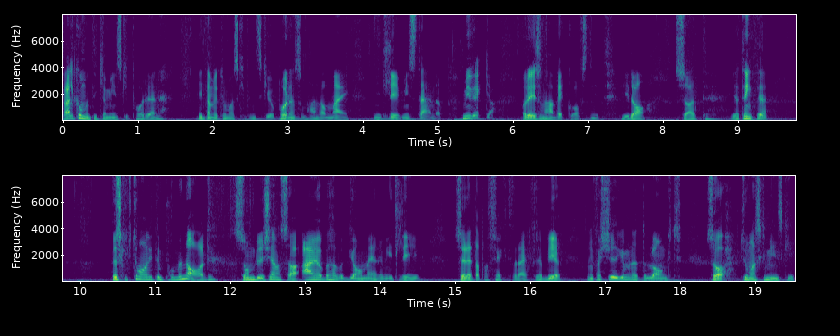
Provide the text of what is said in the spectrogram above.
Välkommen till Kaminski-podden. Mitt namn är Thomas Kaminski och podden som handlar om mig, mitt liv, min standup, min vecka. Och det är sådana här veckoavsnitt idag. Så att jag tänkte jag ska ta en liten promenad. Så om du känner så att ah, jag behöver gå mer i mitt liv så är detta perfekt för dig. För det blir ungefär 20 minuter långt. Så Thomas Kaminski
